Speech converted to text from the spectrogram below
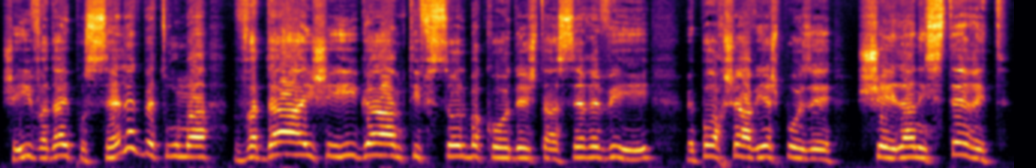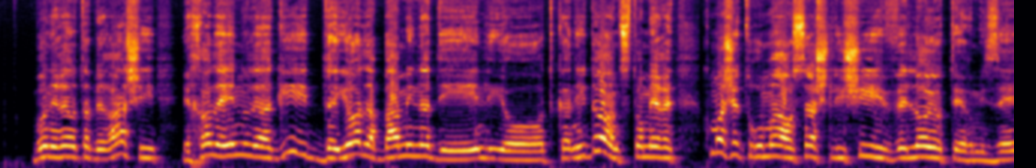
שהיא ודאי פוסלת בתרומה, ודאי שהיא גם תפסול בקודש, תעשה רביעי, ופה עכשיו יש פה איזה שאלה נסתרת. בואו נראה אותה ברש"י, יכול היינו להגיד דיו לבא מן הדין להיות כנידון. זאת אומרת, כמו שתרומה עושה שלישי ולא יותר מזה,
